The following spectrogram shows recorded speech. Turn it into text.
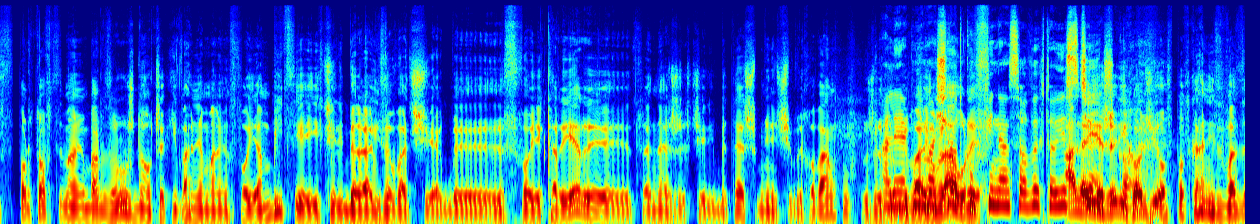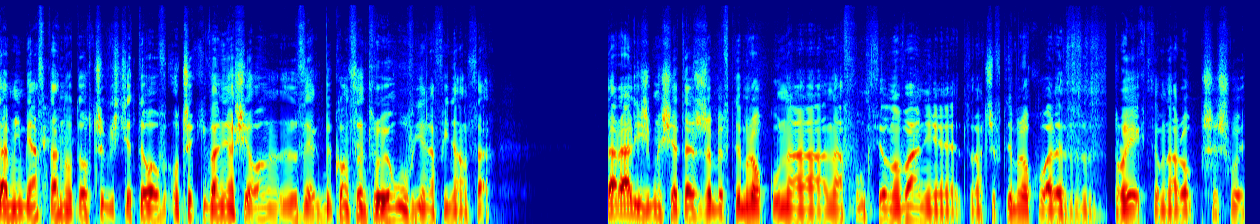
sportowcy mają bardzo różne oczekiwania, mają swoje ambicje i chcieliby realizować jakby swoje kariery. Trenerzy chcieliby też mieć wychowanków, którzy Ale jak nie zdobywają ma laury. finansowych, to jest Ale ciężko. jeżeli chodzi o spotkanie z władzami miasta, no to oczywiście te oczekiwania się on, jakby koncentrują głównie na finansach. Staraliśmy się też, żeby w tym roku na, na funkcjonowanie, to znaczy w tym roku, ale z, z projekcją na rok przyszły,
